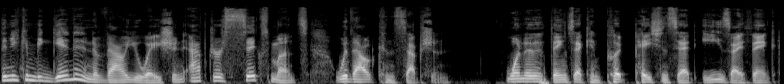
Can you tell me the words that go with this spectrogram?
then you can begin an evaluation after six months without conception one of the things that can put patients at ease, I think,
